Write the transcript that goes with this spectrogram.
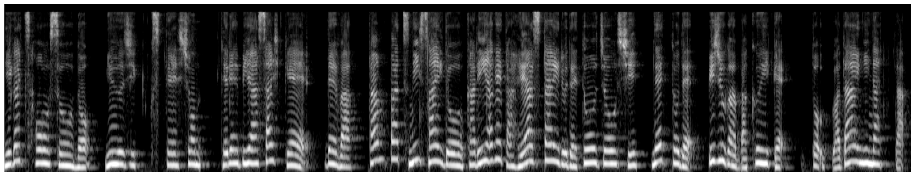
2月放送のミュージックステーションテレビ朝日系では単発にサイドを刈り上げたヘアスタイルで登場し、ネットで美女が爆イケと話題になった。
